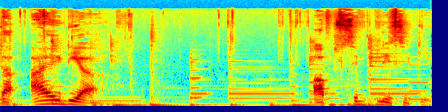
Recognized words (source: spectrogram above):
the idea of simplicity.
